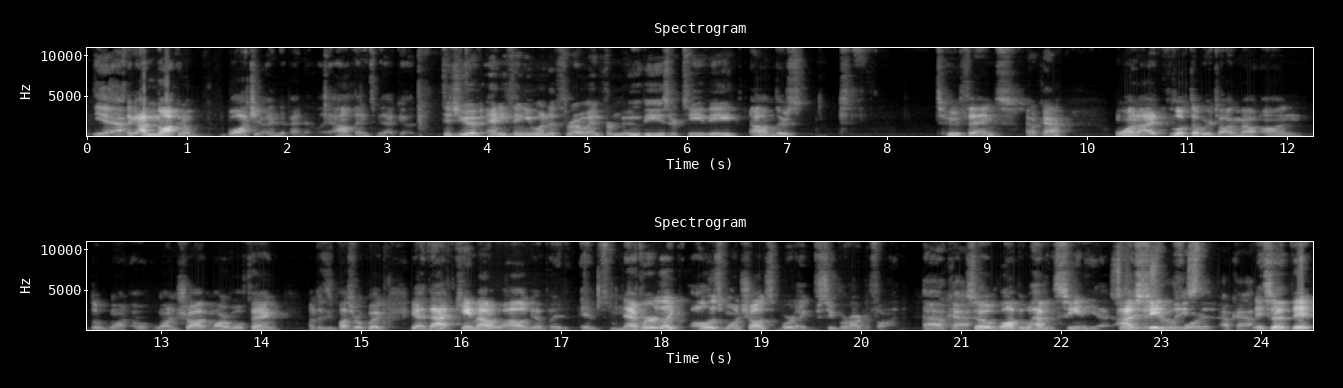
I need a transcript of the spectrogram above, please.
yeah. like I'm not gonna watch it independently. I don't think it's gonna be that good. Did you have anything you wanted to throw in for movies or TV? Um, there's t- two things. Okay. One, I looked up what we were talking about on the one one shot Marvel thing on Disney Plus real quick. Yeah, that came out a while ago, but it's never like all those one shots were like super hard to find. Okay. So a lot of people haven't seen it yet. So I've seen it before. it. Okay. And so it,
